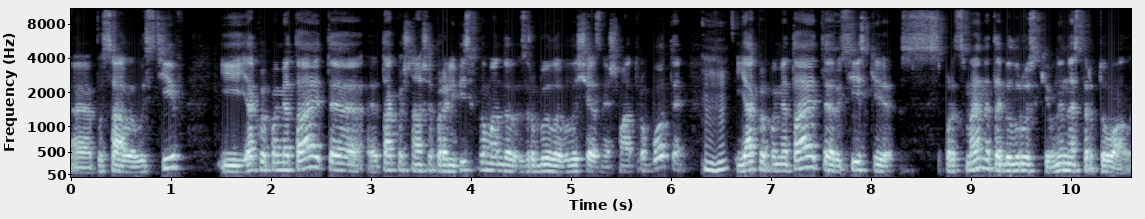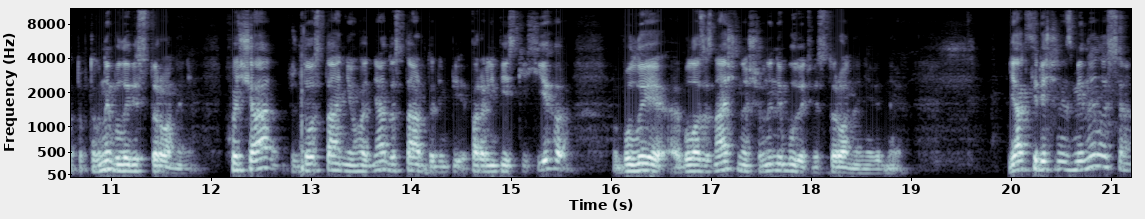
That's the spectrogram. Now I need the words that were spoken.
е, писали листів. І як ви пам'ятаєте, е, також наша паралімпійська команда зробила величезний шмат роботи. Угу. І як ви пам'ятаєте, російські спортсмени та білоруські вони не стартували, тобто вони були відсторонені. Хоча до останнього дня, до старту Паралімпійських ігор, були, було зазначено, що вони не будуть відсторонені від них. Як це рішення змінилося?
